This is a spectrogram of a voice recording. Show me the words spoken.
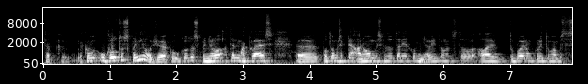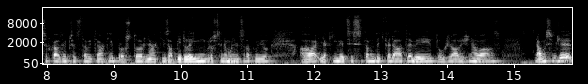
tak jako úkol to splnilo, že jako úkol to splnilo a ten makléř e, potom řekne, ano, my jsme to tady jako měli tohle toho, ale to bylo jenom kvůli tomu, abyste si dokázali představit nějaký prostor, nějaký zabydlení prostě nebo něco takového a jaký věci si tam teďka dáte vy, to už záleží na vás. Já myslím, že e,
